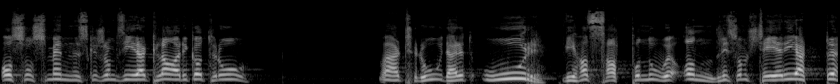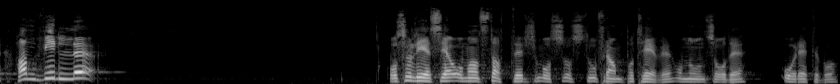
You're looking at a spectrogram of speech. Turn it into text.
også hos mennesker som sier 'jeg klarer ikke å tro'. Hva er tro? Det er et ord vi har satt på noe åndelig som skjer i hjertet. Han ville! Og så leser jeg om hans datter, som også sto fram på TV, om noen så det, året etterpå.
